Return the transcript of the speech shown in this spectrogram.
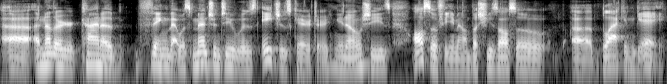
uh, another kind of thing that was mentioned too was H's character. You know, she's also female, but she's also uh, black and gay.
